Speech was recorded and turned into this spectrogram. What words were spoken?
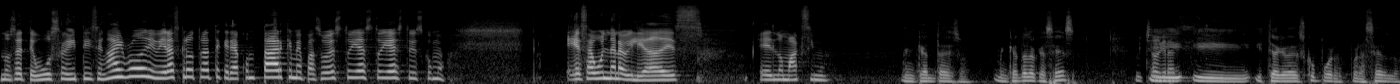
no sé, te buscan y te dicen, ay, Rodri, vieras que la otra te quería contar que me pasó esto y esto y esto. Y es como, esa vulnerabilidad es, es lo máximo. Me encanta eso. Me encanta lo que haces. Muchas gracias. Y, te agradezco por, por hacerlo.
